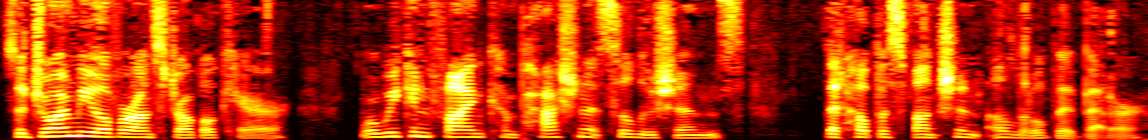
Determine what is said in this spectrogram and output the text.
So join me over on Struggle Care, where we can find compassionate solutions that help us function a little bit better.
